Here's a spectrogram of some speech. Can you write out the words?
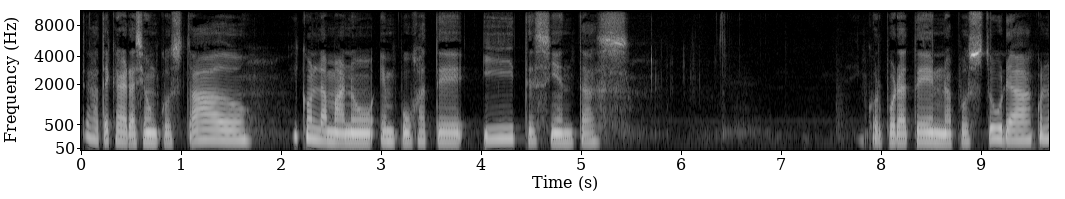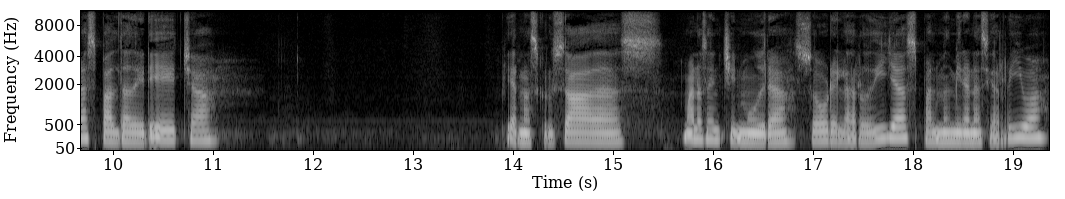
Déjate caer hacia un costado y con la mano empújate y te sientas. Incorpórate en una postura con la espalda derecha, piernas cruzadas, Manos en chin mudra sobre las rodillas, palmas miran hacia arriba.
